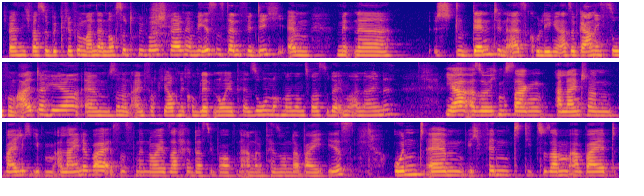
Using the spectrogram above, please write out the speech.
Ich weiß nicht, was für Begriffe man da noch so drüber schreiben kann. Wie ist es denn für dich ähm, mit einer Studentin als Kollegin? Also gar nicht so vom Alter her, ähm, sondern einfach ja auch eine komplett neue Person nochmal, sonst warst du da immer alleine. Ja, also ich muss sagen, allein schon, weil ich eben alleine war, ist es eine neue Sache, dass überhaupt eine andere Person dabei ist. Und ähm, ich finde die Zusammenarbeit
